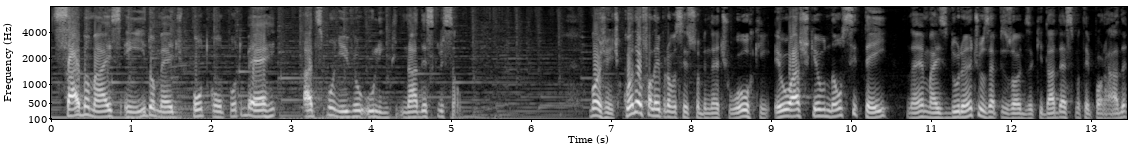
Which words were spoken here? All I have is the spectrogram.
Saiba mais em idomed.com.br, está disponível o link na descrição. Bom, gente, quando eu falei para vocês sobre networking, eu acho que eu não citei, né, mas durante os episódios aqui da décima temporada,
